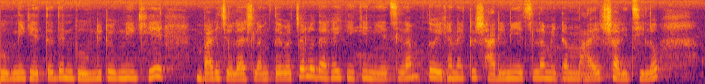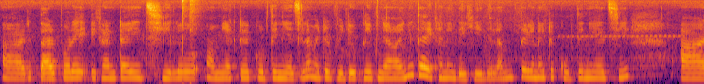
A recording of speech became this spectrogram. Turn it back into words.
ঘুগনি খেতে। দেন ঘুগনি টুগনি খেয়ে বাড়ি চলে আসলাম। তো এবার চলো দেখাই কী কী নিয়েছিলাম। তো এখানে একটা শাড়ি নিয়েছিলাম। এটা মায়ের শাড়ি ছিল। আর তারপরে এখানটাই ছিল, আমি একটা কুর্তি নিয়েছিলাম এটার ভিডিও ক্লিপ নেওয়া হয়নি, তাই এখানে দেখিয়ে দিলাম। তো এখানে একটা কুর্তি নিয়েছি, আর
